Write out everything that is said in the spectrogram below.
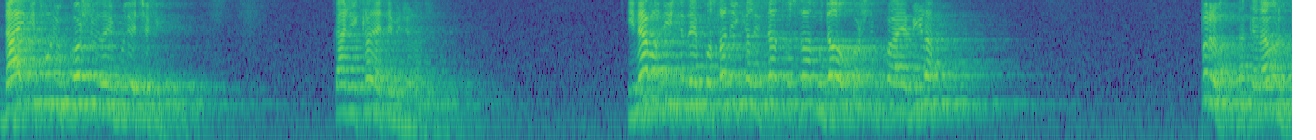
Daj mi tvoju košu da mi bude čefin. Kaže, kladajte mi dženazu. I navodi se da je poslanik Ali Satu Islamu dao košulju koja je bila prva, dakle na vrhu,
